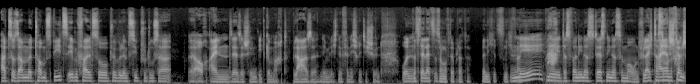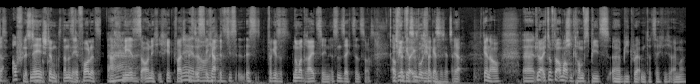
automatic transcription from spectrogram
Hat zusammen mit Tom Speeds, ebenfalls so Pöbel MC Producer, äh, auch einen sehr, sehr schönen Beat gemacht. Blase, nämlich, den finde ich richtig schön. Und Das ist der letzte Song auf der Platte, wenn ich jetzt nicht falsch- nee, nee, das war Nina, der ist Nina Simone. Vielleicht hast Ah du ja, auch eine stimmt. falsche Auflistung. Nee, bekommen. stimmt. Dann ist Nee. der vorletzte. Ach, Ah. nee, ist es auch nicht. Ich rede Quatsch. Nee, es ist ich habe ja. jetzt dies, es, vergiss es. Nummer 13. Es sind 16 Songs. Auf Ich jeden Fall vergesse es, ich hinten. vergesse es jetzt, ja. Ja. Genau. Äh, Genau, ich durfte auch mal auf dem Tom Speeds äh, Beat rappen tatsächlich einmal.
